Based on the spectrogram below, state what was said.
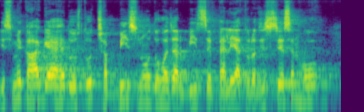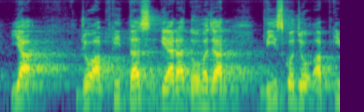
इसमें कहा गया है दोस्तों 26 नौ 2020 से पहले या तो रजिस्ट्रेशन हो या जो आपकी 10 ग्यारह 2020 को जो आपकी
